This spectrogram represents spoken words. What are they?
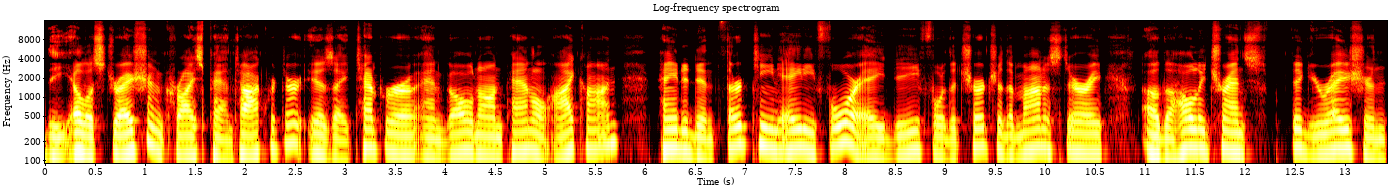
The illustration, Christ Pantocrator, is a tempera and gold on panel icon painted in 1384 AD for the Church of the Monastery of the Holy Transfiguration,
